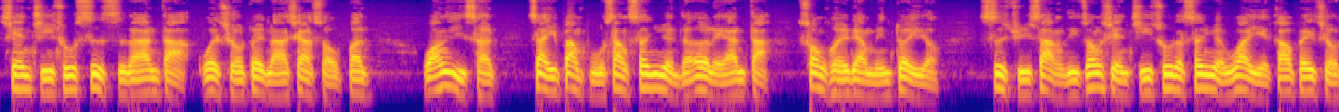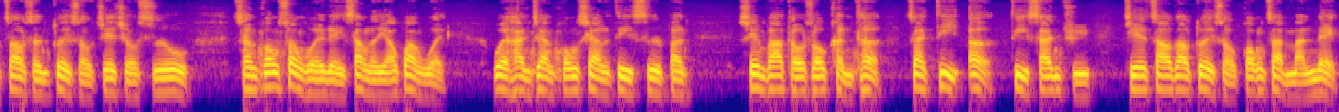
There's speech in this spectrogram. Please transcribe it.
先击出四十的安打，为球队拿下首分。王以诚在一棒补上深远的二垒安打，送回两名队友。四局上，李宗显击出的深远外野高飞球，造成对手接球失误，成功送回垒上的姚冠伟。为悍将攻下了第四分，先发投手肯特在第二、第三局皆遭到对手攻占满垒，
